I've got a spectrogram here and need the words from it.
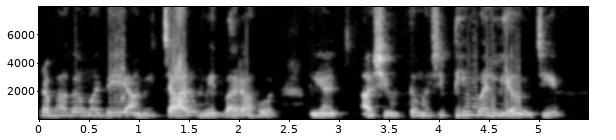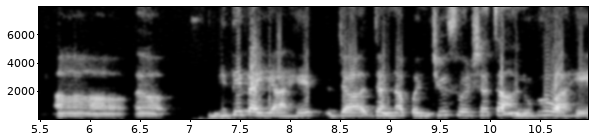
प्रभागामध्ये आम्ही चार उमेदवार आहोत. आणि अशी उत्तम अशी टीम बनली आमची. गीतेताई आहेत ज्या ज्यांना पंचवीस वर्षाचा अनुभव आहे.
